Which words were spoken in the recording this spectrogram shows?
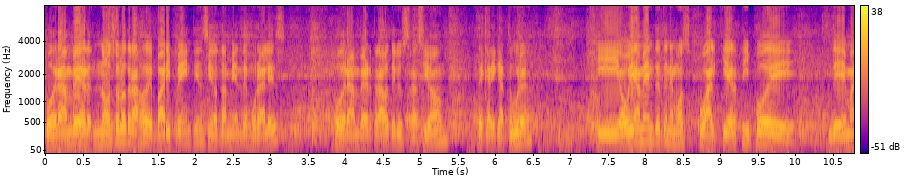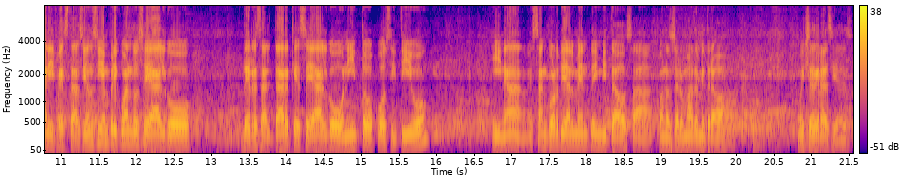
Podrán ver no solo trabajo de body painting, sino también de murales. Podrán ver trabajos de ilustración, de caricatura. Y obviamente tenemos cualquier tipo de manifestación siempre y cuando sea algo de resaltar, que sea algo bonito, positivo. Y nada, están cordialmente invitados a conocer más de mi trabajo. Muchas gracias.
